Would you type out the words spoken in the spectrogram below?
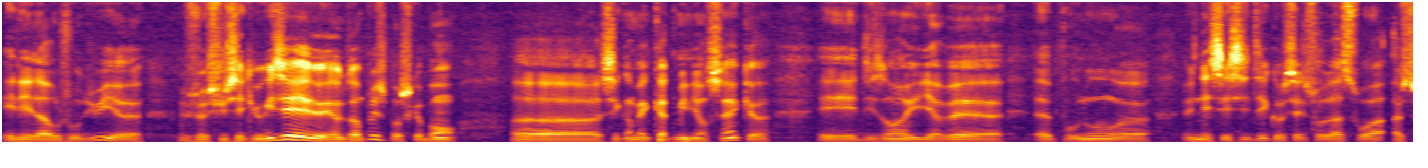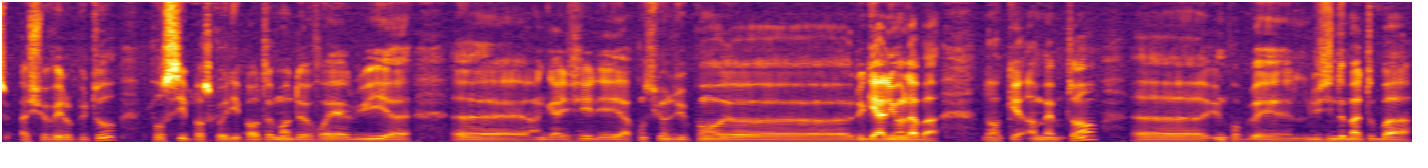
Et il est là aujourd'hui. Je suis sécurisé, en plus, parce que bon, euh, c'est quand même 4,5 millions. Et disons, il y avait euh, pour nous euh, une nécessité que cette chose-là soit achevée le plus tôt possible, parce que le département devrait, lui, engager la construction du pont du Galion là-bas. Donc, en même temps, l'usine de Matouba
